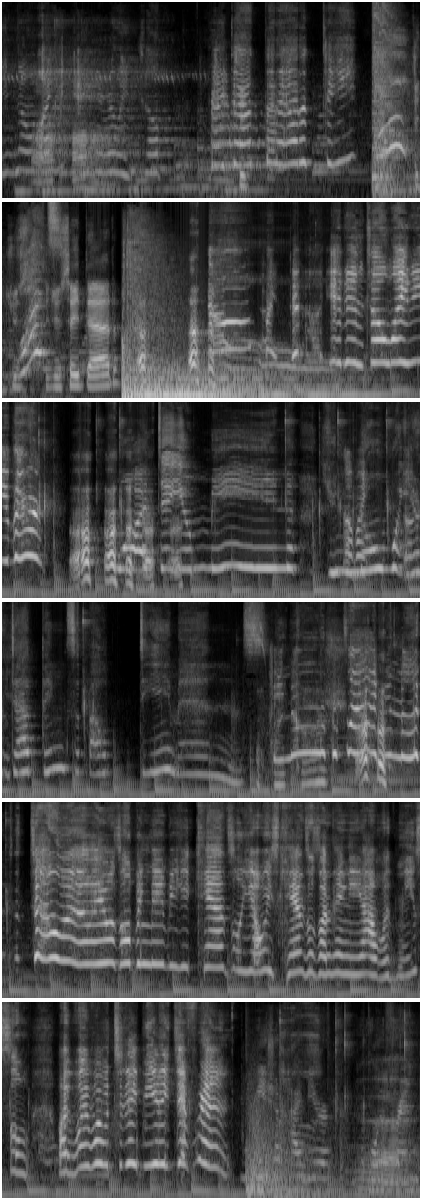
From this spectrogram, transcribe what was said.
you know, I, I didn't really tell did you What? did you say dad? No, my dad, I didn't tell Light either. What do you mean? You Oh, wait, know what your dad thinks about demons. Oh my gosh. I didn't know what to tell him. I was hoping maybe he'd cancel. He always cancels on hanging out with me, so why, why, why would today be any different? Maybe you should hide your boyfriend.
